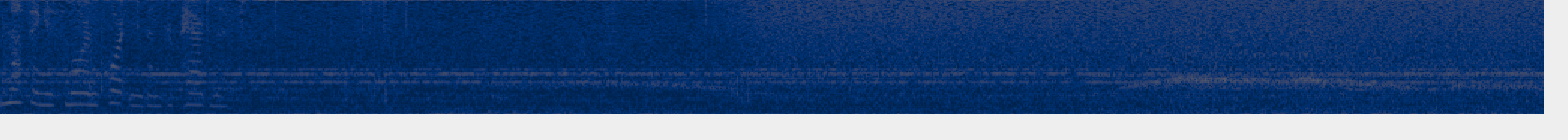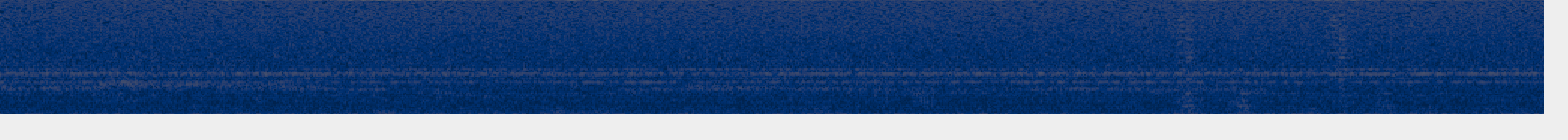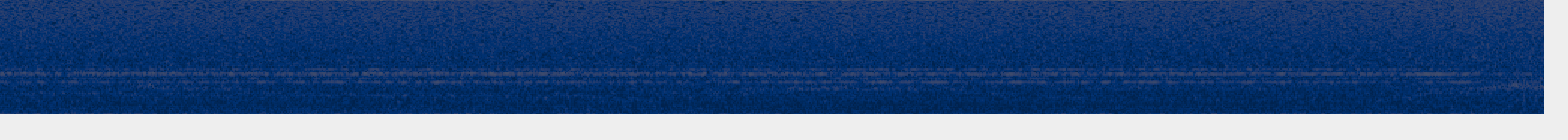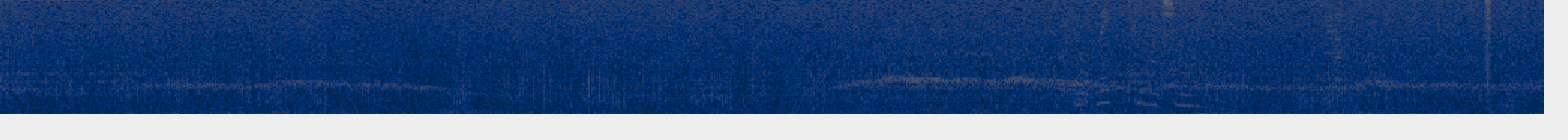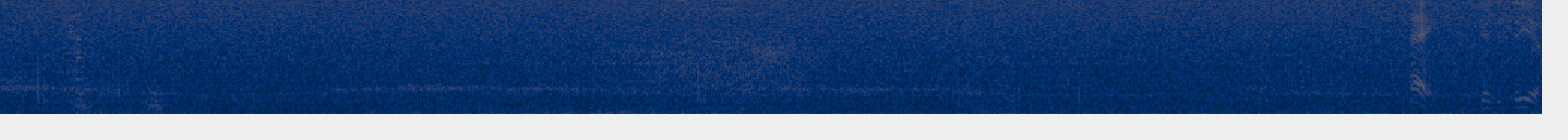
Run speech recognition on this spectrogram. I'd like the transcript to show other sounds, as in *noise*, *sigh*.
Nothing is more important than preparedness. Too much noise. Hey, good to see you.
